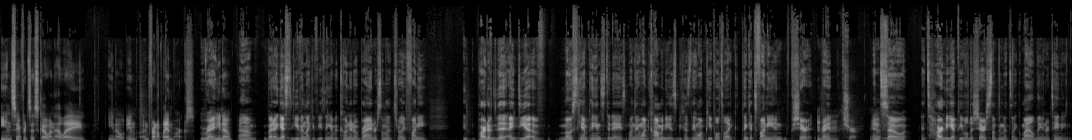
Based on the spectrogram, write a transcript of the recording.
in San Francisco and LA, you know, in in front of landmarks. Right. You know? Um, but I guess even like if you think of a Conan O'Brien or someone that's really funny, part of the idea of most campaigns today when they want comedy is because they want people to like think it's funny and share it, right? Mm, sure. And so it's hard to get people to share something that's like mildly entertaining,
